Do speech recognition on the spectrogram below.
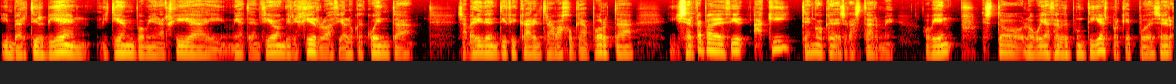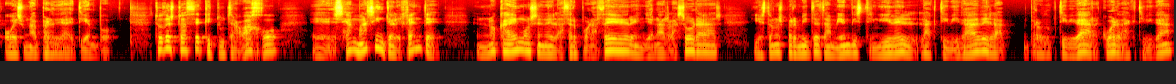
invertir bien mi tiempo, mi energía y mi atención, dirigirlo hacia lo que cuenta, saber identificar el trabajo que aporta y ser capaz de decir, aquí tengo que desgastarme. O bien, esto lo voy a hacer de puntillas porque puede ser o es una pérdida de tiempo. Todo esto hace que tu trabajo eh, sea más inteligente. No caemos en el hacer por hacer, en llenar las horas, y esto nos permite también distinguir la actividad de la productividad. Recuerda, actividad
